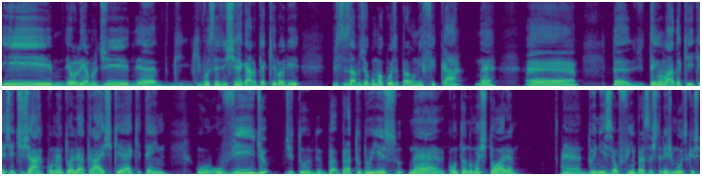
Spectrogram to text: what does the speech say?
E eu lembro de é, que, vocês enxergaram que aquilo ali precisava de alguma coisa para unificar, né? É, te- tem um lado aqui que a gente já comentou ali atrás, que é que tem o, o vídeo de tudo para tudo isso, né? Contando uma história é, do início ao fim para essas três músicas,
